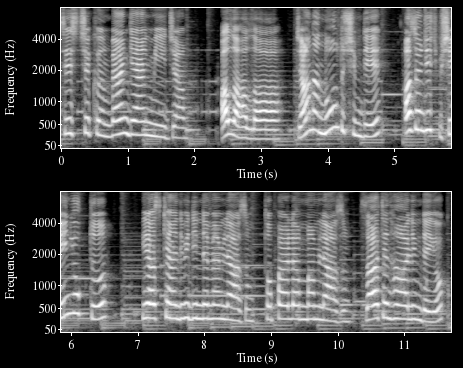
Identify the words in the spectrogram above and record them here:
Siz çıkın, ben gelmeyeceğim. Allah Allah. Canan ne oldu şimdi? Az önce hiçbir şeyin yoktu. Biraz kendimi dinlemem lazım. Toparlanmam lazım. Zaten halim de yok.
